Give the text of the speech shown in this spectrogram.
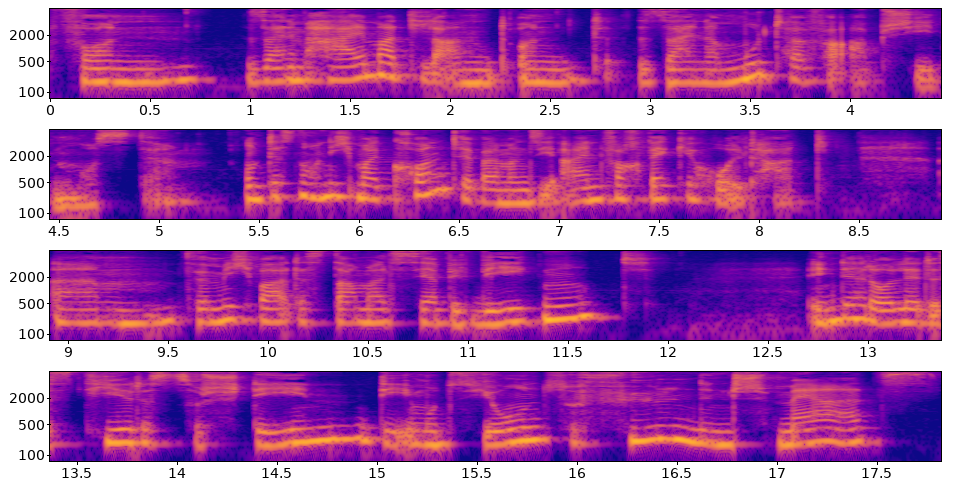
von seinem Heimatland und seiner Mutter verabschieden musste und das noch nicht mal konnte, weil man sie einfach weggeholt hat. Ähm, für mich war das damals sehr bewegend, in der Rolle des Tieres zu stehen, die Emotion zu fühlen, den Schmerz,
